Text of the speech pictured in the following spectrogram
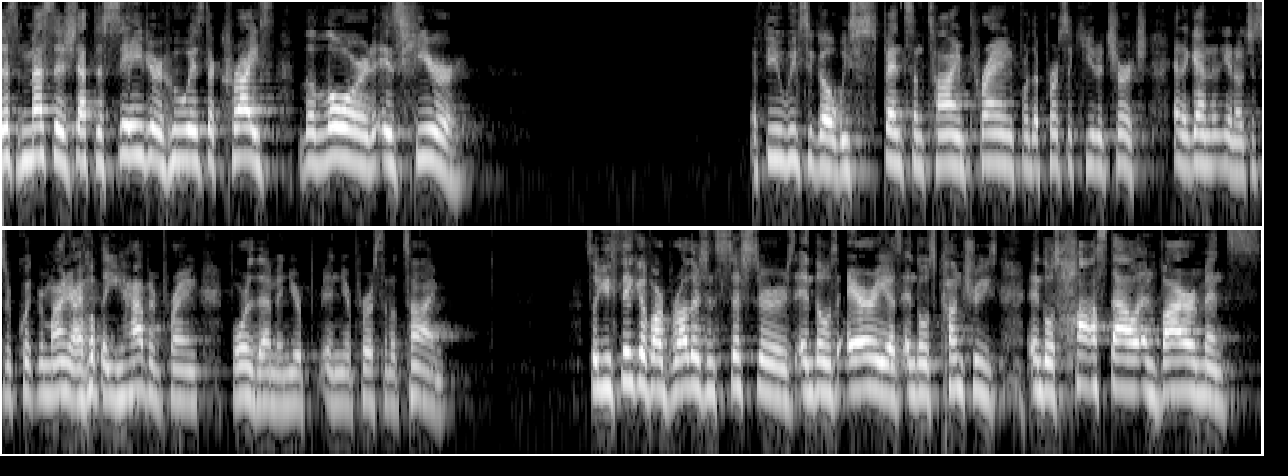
This message that the Savior, who is the Christ, the Lord, is here. A few weeks ago, we spent some time praying for the persecuted church. And again, you know, just a quick reminder, I hope that you have been praying for them in your, in your personal time. So you think of our brothers and sisters in those areas, in those countries, in those hostile environments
